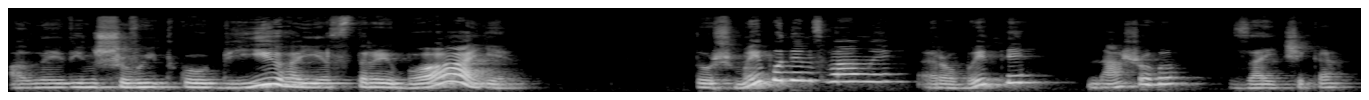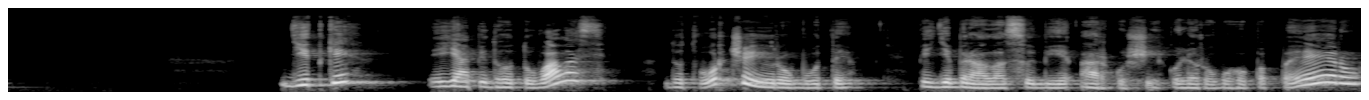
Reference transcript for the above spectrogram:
але він швидко бігає, стрибає. Тож ми будемо з вами робити нашого зайчика. Дітки, я підготувалась до творчої роботи. Підібрала собі аркуші кольорового паперу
